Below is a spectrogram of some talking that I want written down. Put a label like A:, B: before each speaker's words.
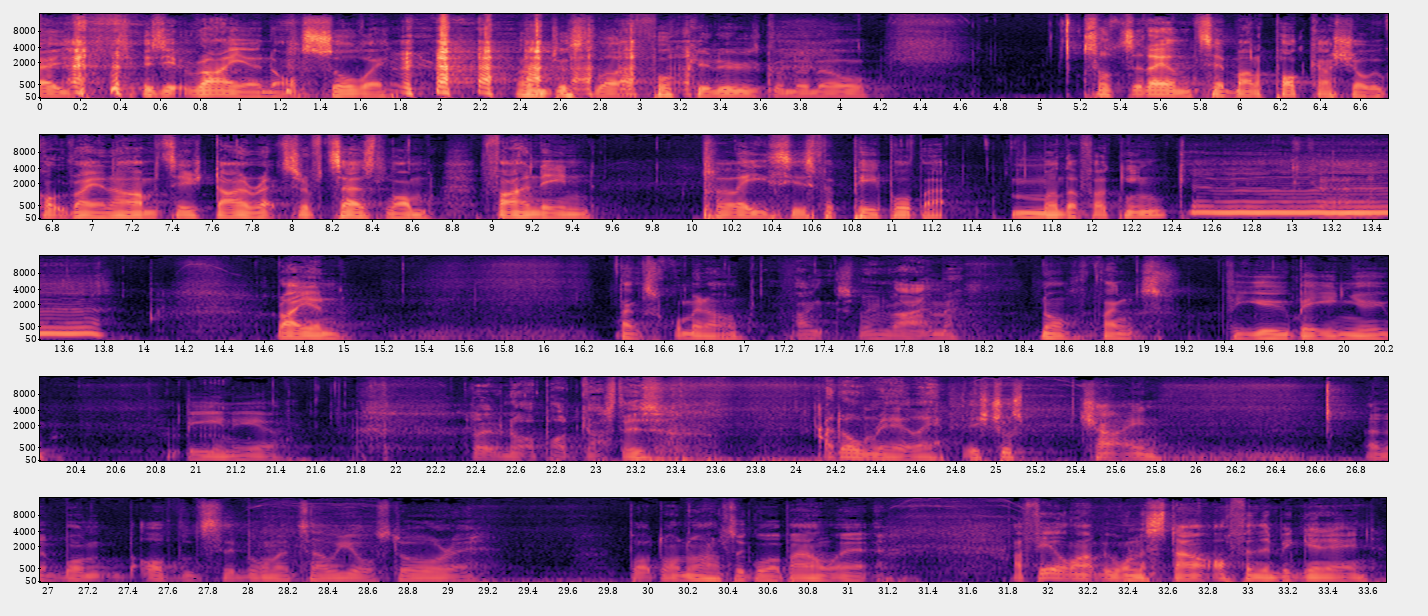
A: Hey, is it Ryan or Sully? I'm just like, fucking who's going to know? So today on the Tim Manor podcast show, we've got Ryan Armitage, director of Teslom, finding places for people that motherfucking care. Ryan, thanks for coming on.
B: Thanks for inviting me.
A: No, thanks for you being you, being here.
B: I don't even know what a podcast is.
A: I don't really. It's just chatting. And I want, obviously, we want to tell your story, but I don't know how to go about it. I feel like we want to start off in the beginning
